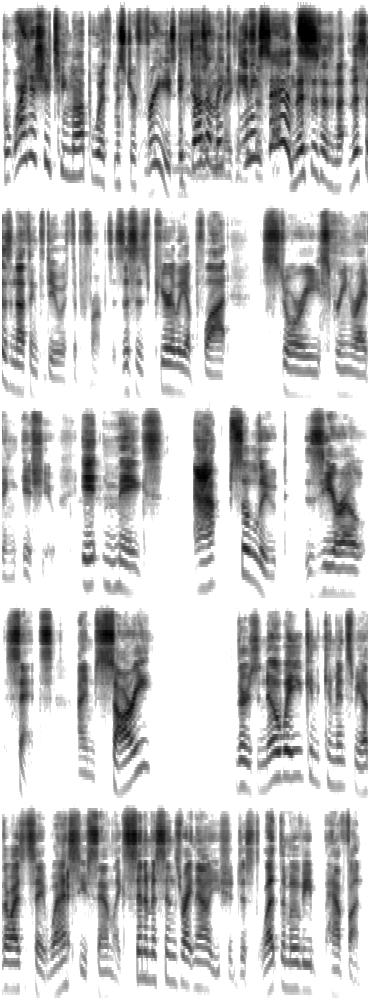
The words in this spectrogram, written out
But why does she team up with Mr. Freeze? It doesn't, make, any sense. And this is has no, this has nothing to do with the performances. This is purely a plot, story, screenwriting issue. It makes absolute zero sense. I'm sorry. There's no way you can convince me otherwise and say, Wes, you sound like CinemaSins right now. You should just let the movie have fun.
